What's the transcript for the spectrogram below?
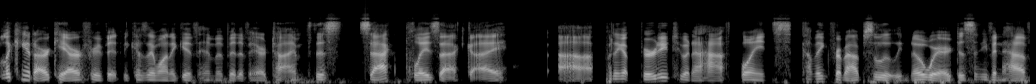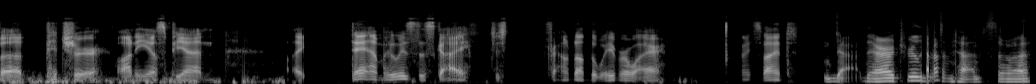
Looking at RKR for a bit because I want to give him a bit of airtime. This Zach Plesac guy, uh, putting up 32 and a half points, coming from absolutely nowhere, doesn't even have a pitcher on ESPN. Like, damn, who is this guy? Just found on the waiver wire. Nice find. Yeah, they are truly sometimes. So uh,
